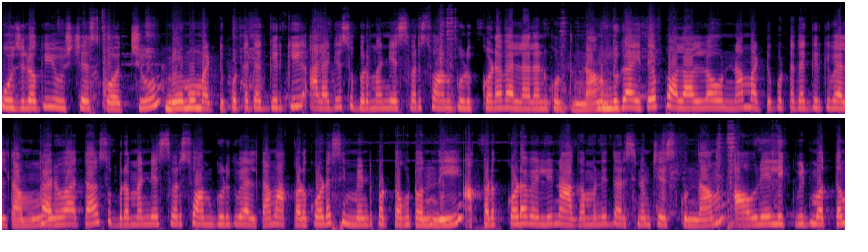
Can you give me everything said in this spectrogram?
పూజలోకి యూజ్ చేసుకోవచ్చు. మేము మట్టి పుట్ట దగ్గరికి అలాగే సుబ్రహ్మణ్యేశ్వర స్వామి గుడికి కూడా వెళ్ళాలనుకుంటున్నాం. ముందుగా అయితే పొలాల్లో ఉన్న మట్టి పుట్ట దగ్గరికి వెళ్తాము. తర్వాత సుబ్రహ్మణ్యేశ్వర స్వామి గుడికి వెళ్తాం. అక్కడ కూడా సిమెంట్ పుట్ట ఒకటి ఉంది. అక్కడికి కూడా వెళ్ళి నాగమ్మని దర్శనం చేసుకుందాం. ఆవునే లిక్విడ్ మొత్తం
